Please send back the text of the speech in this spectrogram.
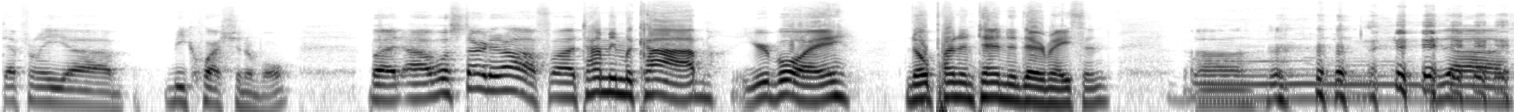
definitely uh, be questionable. But uh, we'll start it off. Uh, Tommy McCobb, your boy, no pun intended there, Mason. Uh,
